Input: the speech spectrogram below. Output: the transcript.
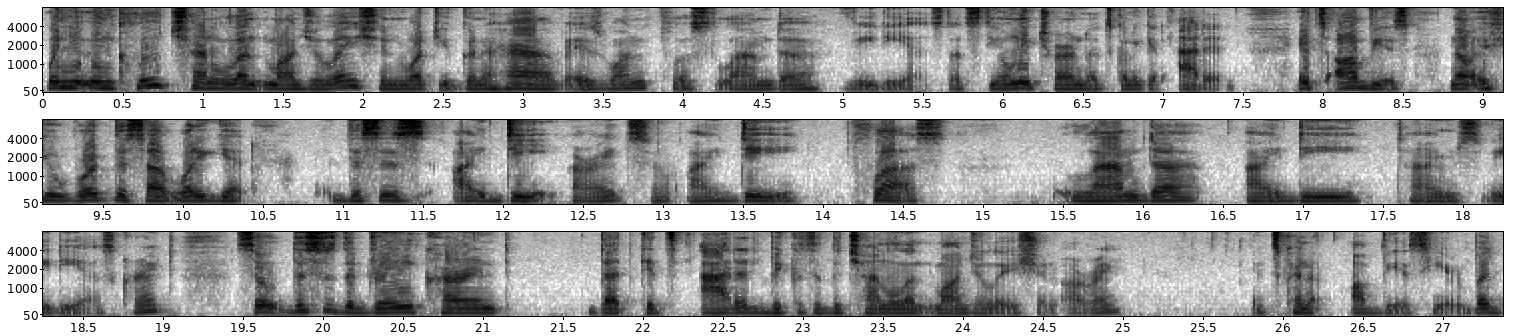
When you include channel length modulation, what you're going to have is 1 plus lambda VDS. That's the only term that's going to get added. It's obvious. Now, if you work this out, what do you get? This is ID, all right? So ID plus lambda ID times VDS, correct? So this is the drain current that gets added because of the channel length modulation, all right? It's kind of obvious here but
